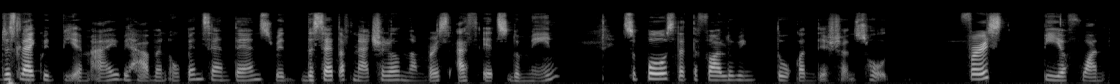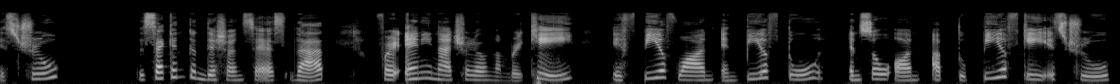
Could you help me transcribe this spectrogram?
Just like with PMI, we have an open sentence with the set of natural numbers as its domain. Suppose that the following two conditions hold. First, P of 1 is true. The second condition says that for any natural number k, if P of 1 and P of 2 and so on up to P of k is true,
